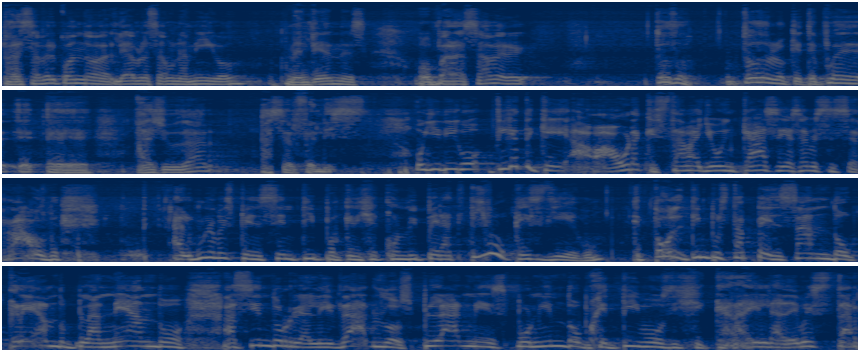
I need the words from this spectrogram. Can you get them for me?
para saber cuándo le hablas a un amigo, ¿me entiendes? O para saber todo, todo lo que te puede eh, eh, ayudar a ser feliz. Oye, digo, fíjate que ahora que estaba yo en casa, ya sabes, encerrados, me- alguna vez pensé en ti porque dije, con lo hiperactivo que es Diego, que todo el tiempo está pensando, creando, planeando, haciendo realidad los planes, poniendo objetivos, dije, caray, la debe estar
